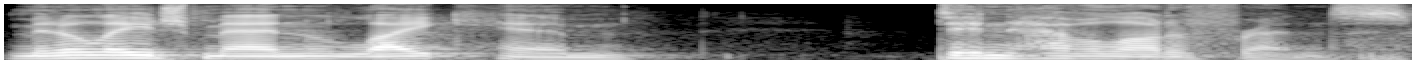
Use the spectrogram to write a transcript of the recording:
middle aged men like him didn't have a lot of friends.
